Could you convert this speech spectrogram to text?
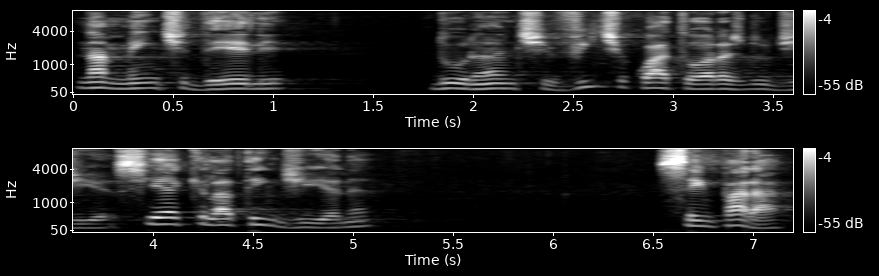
na mente dele durante 24 horas do dia. Se é que lá tem dia, né? Sem parar.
